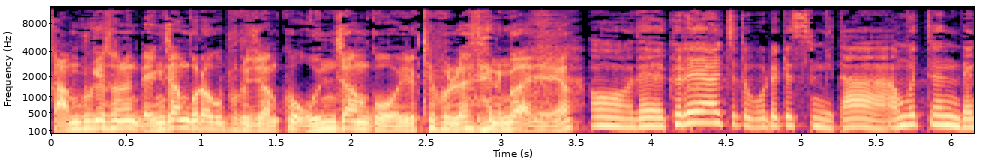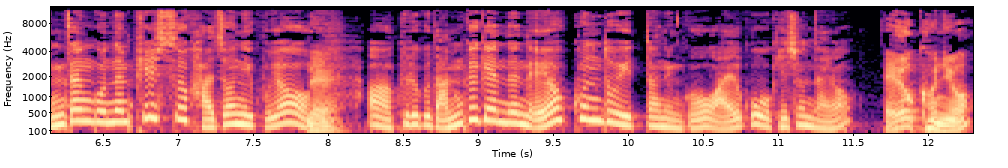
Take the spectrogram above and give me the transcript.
남극에서는 냉장고라고 부르지 않고 온장고 이렇게 불러야 되는 거 아니에요? 어, 네, 그래야 할지도 모르겠습니다. 아무튼 냉장고는 필수 가전이고요. 네. 아, 그리고 남극에는 에어컨도 있다는 거 알고 계셨나요? 에어컨이요?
